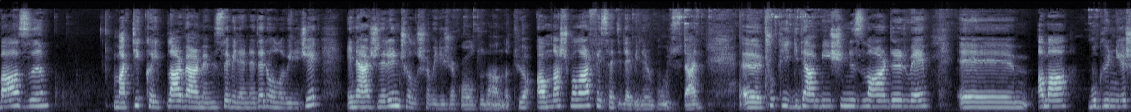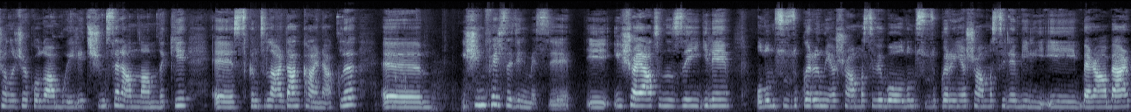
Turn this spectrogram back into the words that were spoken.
bazı maddi kayıplar vermemize bile neden olabilecek enerjilerin çalışabilecek olduğunu anlatıyor. Anlaşmalar feshedilebilir bu yüzden. Ee, çok iyi giden bir işiniz vardır ve e, ama bugün yaşanacak olan bu iletişimsel anlamdaki e, sıkıntılardan kaynaklı e, işin feshedilmesi, e, iş hayatınızla ilgili olumsuzlukların yaşanması ve bu olumsuzlukların yaşanmasıyla e, beraber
